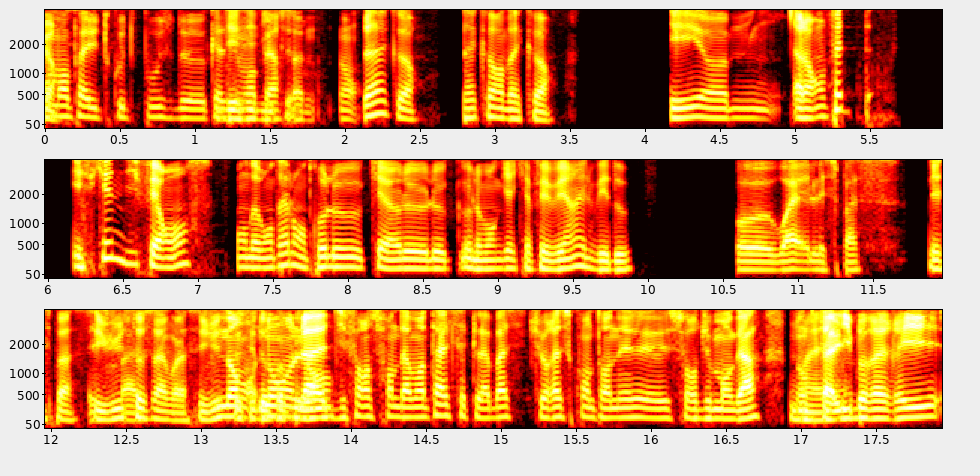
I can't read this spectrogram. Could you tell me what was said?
sûrement pas eu de coup de pouce de quasiment personne. D'accord, d'accord, d'accord. Et euh, alors en fait, est-ce qu'il y a une différence fondamentale entre le, le, le- le manga Café V1 et le V2 Euh, ouais, l'espace. L'espace, c'est juste ça, voilà. C'est juste non, que la différence fondamentale, c'est que là-bas, tu restes cantonné sur du manga, donc Ouais. ta librairie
